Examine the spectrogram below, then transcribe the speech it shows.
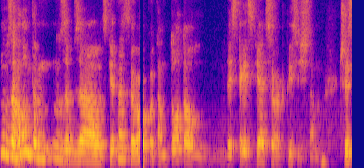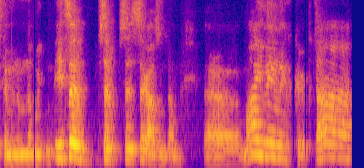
Ну, загалом там ну, за, за от, з 15 року там тотал десь 35-40 тисяч там чистим набуть. І це все, все, все разом там. Е, майнинг, крипта,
